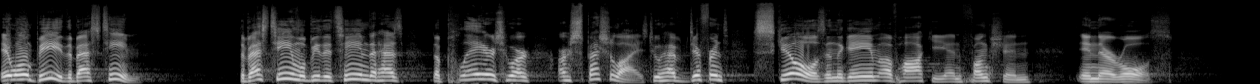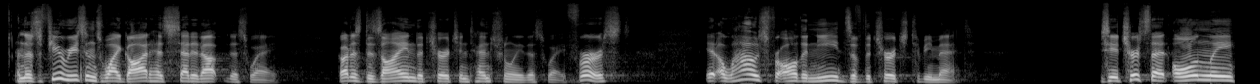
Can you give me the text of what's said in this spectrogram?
it won't be the best team. The best team will be the team that has the players who are, are specialized, who have different skills in the game of hockey and function in their roles. And there's a few reasons why God has set it up this way. God has designed the church intentionally this way. First, it allows for all the needs of the church to be met. You see, a church that only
